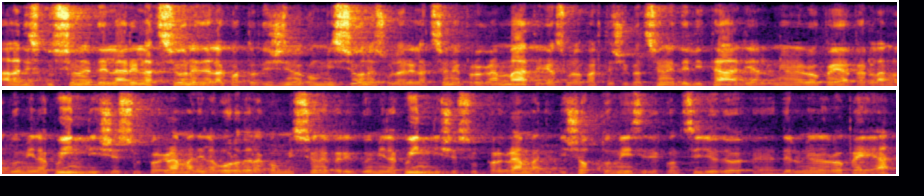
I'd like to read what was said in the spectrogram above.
alla discussione della relazione della 14 Commissione sulla relazione programmatica sulla partecipazione dell'Italia all'Unione Europea per l'anno 2015 e sul programma di lavoro della Commissione per il 2015 e sul programma di 18 mesi del Consiglio eh, dell'Unione Europea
